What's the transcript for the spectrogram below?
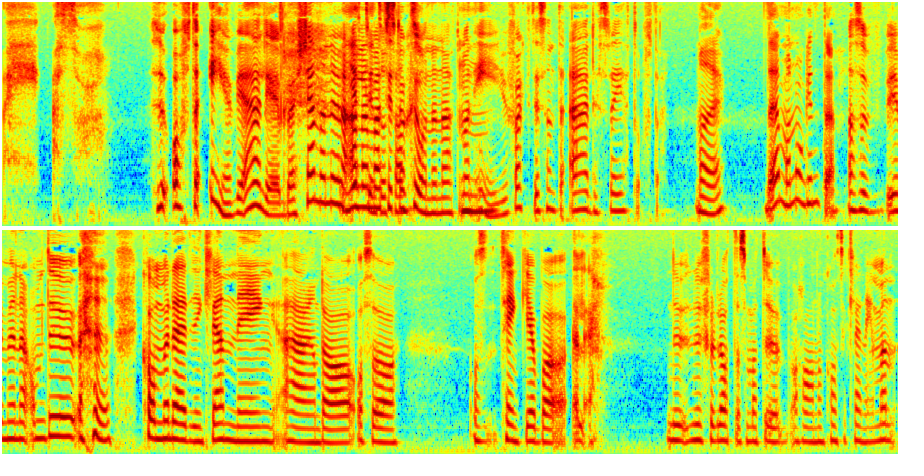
Nej, Alltså, hur ofta är vi ärliga? Jag börjar känna nu i alla de här situationerna att man Mm. är ju faktiskt inte ärlig så jätteofta. Nej, det är man nog inte. Alltså jag menar om du kommer där i din klänning här en dag och så, och så tänker jag bara, eller nu, nu får det låta som att du har någon konstig klänning, men,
